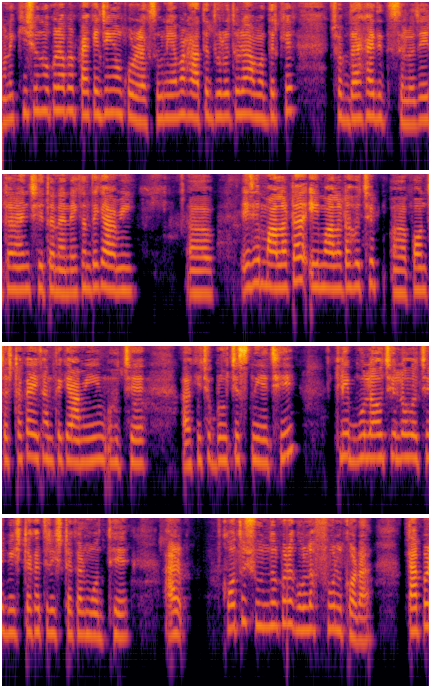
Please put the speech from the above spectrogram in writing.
মানে কি সুন্দর করে আবার প্যাকেজিংও করে রাখছে। উনি আবার হাতে ধরে ধরে আমাদেরকে সব দেখাই দিতেছিল যে এটা নেন, সেটা নেন। এখান থেকে আমি এই যে মালাটা, এই মালাটা হচ্ছে পঞ্চাশ টাকা। এখান থেকে আমি হচ্ছে কিছু ব্রুচেস নিয়েছি। ক্লিপ গুলাও ছিল হচ্ছে বিশ টাকা, ত্রিশ টাকার মধ্যে। আর কত সুন্দর করে গোলাপ ফুল করা। তারপর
